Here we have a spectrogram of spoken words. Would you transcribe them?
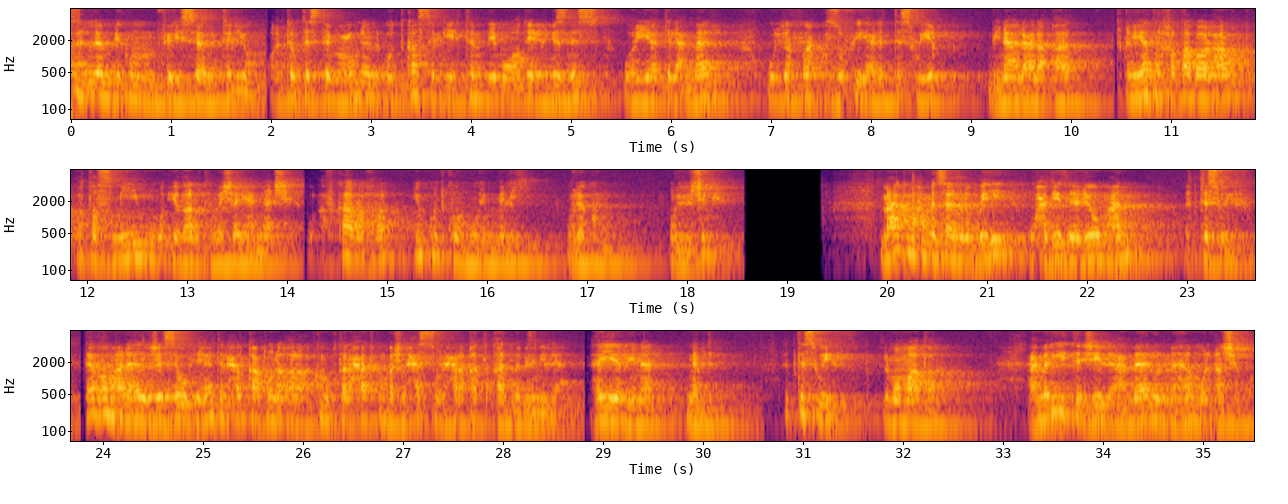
أهلا بكم في رسالة اليوم. وأنتم تستمعون للبودكاست اللي يهتم بمواضيع البزنس ورياده الأعمال واللي نركزوا فيه على التسويق بناء العلاقات تقنيات الخطابة والعرض وتصميم وإدارة المشاريع الناشئة. وأفكار أخرى يمكن تكون مهمة لي ولكم وللجميع. معكم محمد سالم البويهي وحديثنا اليوم عن التسويف. تابعوا معنا هذه الجلسة وفي نهاية الحلقة أعطونا آراءكم واقتراحاتكم باش نحسن من الحلقات القادمة بإذن الله. هيا بنا نبدأ. التسويف المماطلة. عملية تأجيل الأعمال والمهام والأنشطة.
